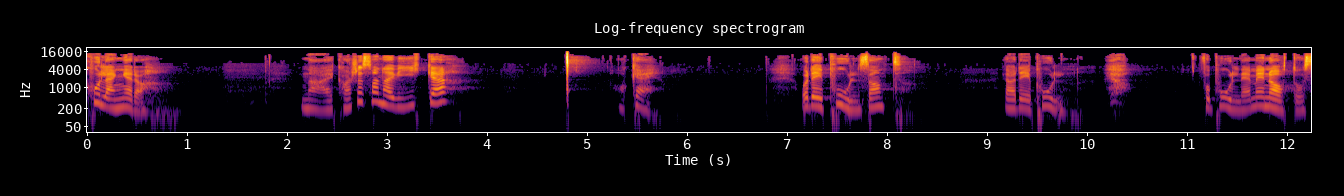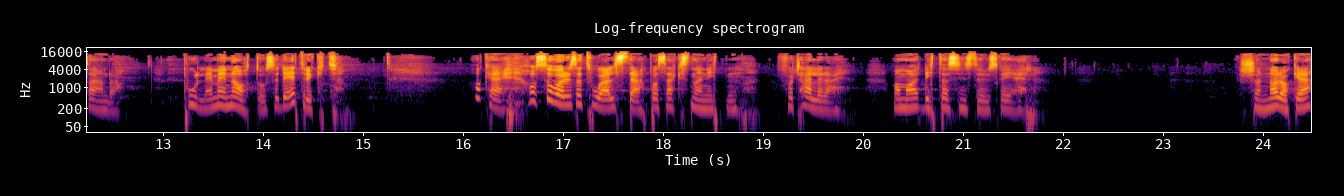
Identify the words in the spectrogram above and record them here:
Hvor lenge, da? Nei, kanskje sånn ei uke. Ok. Og det er i Polen, sant? Ja, det er i Polen. Ja. For Polen er med i Nato, sier han da. Polen er med i Nato, så det er trygt. Ok, Og så var det disse to eldste på 16 og 19. Forteller dem. 'Mamma, dette syns jeg du skal gjøre.' Skjønner dere?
